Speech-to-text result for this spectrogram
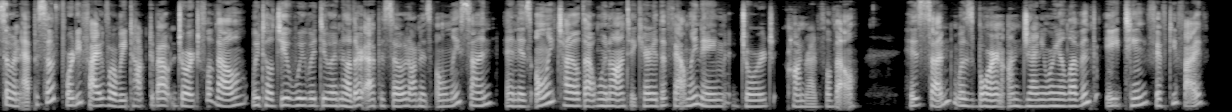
So, in episode 45, where we talked about George Flavel, we told you we would do another episode on his only son and his only child that went on to carry the family name George Conrad Flavel. His son was born on January 11th, 1855.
